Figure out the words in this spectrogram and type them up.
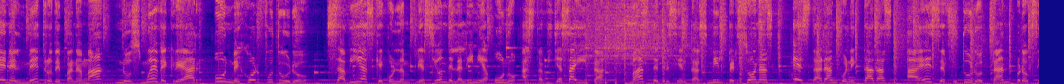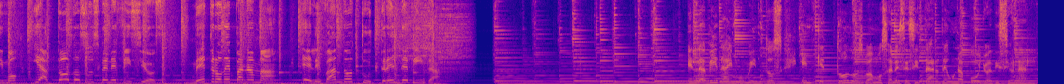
En el Metro de Panamá nos mueve crear un mejor futuro. ¿Sabías que con la ampliación de la línea 1 hasta Villa Zaita, más de 300.000 personas estarán conectadas a ese futuro tan próximo y a todos sus beneficios? Metro de Panamá, elevando tu tren de vida. En la vida hay momentos en que todos vamos a necesitar de un apoyo adicional.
